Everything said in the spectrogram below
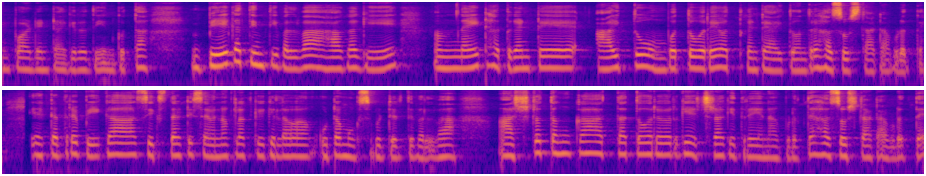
ಇಂಪಾರ್ಟೆಂಟ್ ಆಗಿರೋದು ಏನು ಗೊತ್ತಾ? ಬೇಗ ತಿಂತೀವಲ್ವಾ? ಹಾಗಾಗಿ ನೈಟ್ ಹತ್ತು ಗಂಟೆ ಆಯಿತು, ಒಂಬತ್ತುವರೆ ಹತ್ತು ಗಂಟೆ ಆಯಿತು ಅಂದರೆ ಹಸು ಸ್ಟಾರ್ಟ್ ಆಗ್ಬಿಡುತ್ತೆ. ಯಾಕಂದರೆ ಬೇಗ ಸಿಕ್ಸ್ ತರ್ಟಿ ಸೆವೆನ್ ಓ ಕ್ಲಾಕಿಗೆಲ್ಲ ಊಟ ಮುಗಿಸ್ಬಿಟ್ಟಿರ್ತೀವಲ್ವ? ಅಷ್ಟರ ತನಕ ಹತ್ತು ಹತ್ತುವರೆವರೆಗೆ ಎಚ್ಚರಾಗಿದ್ದರೆ ಏನಾಗ್ಬಿಡುತ್ತೆ? ಹಸು ಸ್ಟಾರ್ಟ್ ಆಗ್ಬಿಡುತ್ತೆ.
